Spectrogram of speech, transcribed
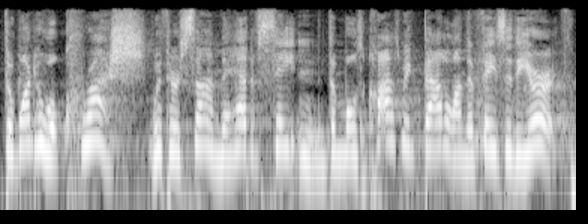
The one who will crush with her son the head of Satan, the most cosmic battle on the face of the earth.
